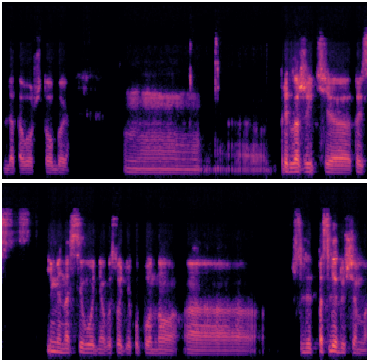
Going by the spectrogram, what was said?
для того, чтобы предложить, то есть именно сегодня высокий купон, но в последующем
